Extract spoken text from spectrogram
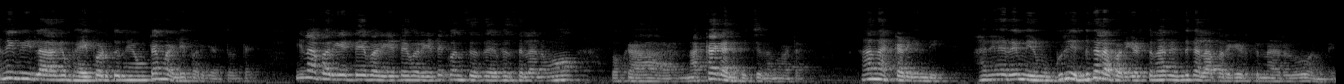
అని వీళ్ళగా భయపడుతూనే ఉంటే మళ్ళీ పరిగెడుతుంటాయి ఇలా పరిగెట్టే పరిగెట్టే పరిగెట్టే కొంచెంసేపు అసలు ఒక నక్క కనిపించింది అనమాట ఆ నక్క అడిగింది అరే అరే మీరు ముగ్గురు ఎందుకు అలా పరిగెడుతున్నారు? ఎందుకు అలా పరిగెడుతున్నారు? అంది.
